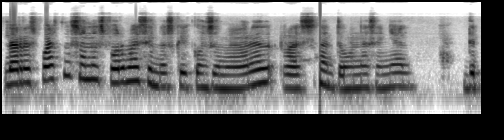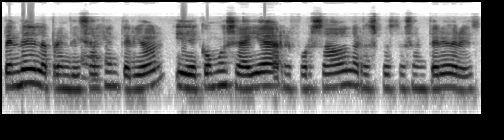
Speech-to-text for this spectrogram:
Las respuestas son las formas en las que el consumidor reacciona ante una señal. Depende del aprendizaje anterior y de cómo se haya reforzado las respuestas anteriores.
